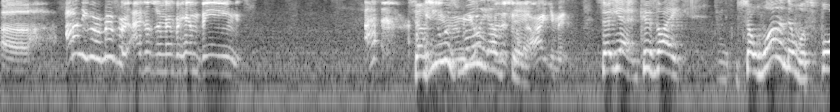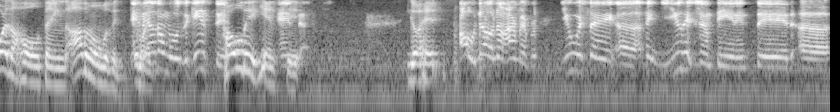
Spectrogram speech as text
uh, I don't even remember. I just remember him being. I, So I he was really your position on upset. The argument. So yeah, because like, so one of them was for the whole thing. The other one was And the other one was against it. totally against and, it. Go ahead. Oh no, no, I remember. You were saying, uh, I think you had jumped in and said, uh,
